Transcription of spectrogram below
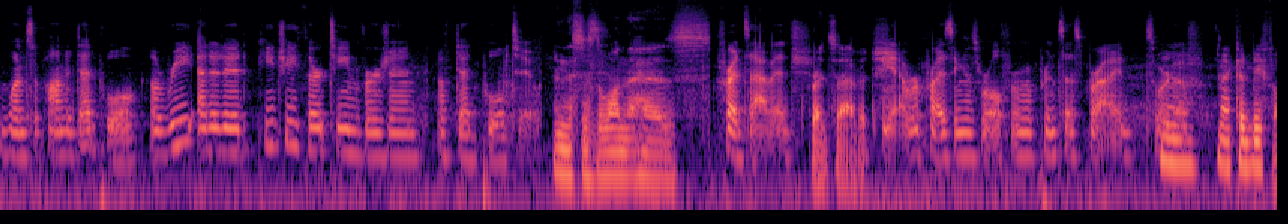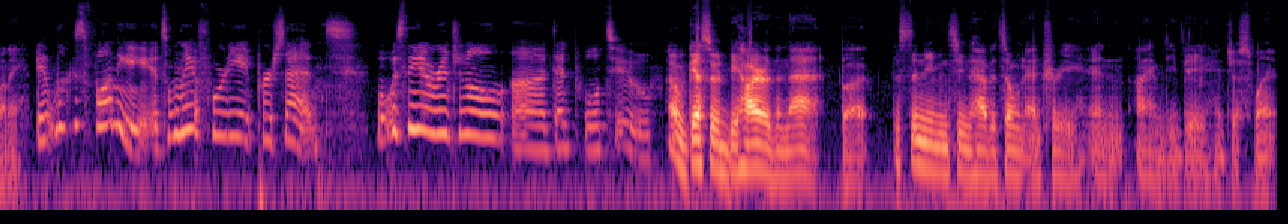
Once Upon a Deadpool, a re edited PG 13 version of Deadpool 2. And this is the one that has Fred Savage. Fred Savage. Yeah, reprising his role from A Princess Bride, sort mm, of. That could be funny. It looks funny. It's only at 48%. What was the original uh, Deadpool 2? I would guess it would be higher than that, but this didn't even seem to have its own entry in IMDb. It just went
